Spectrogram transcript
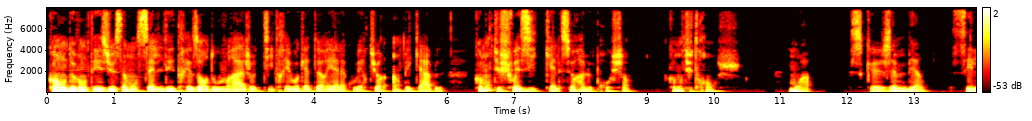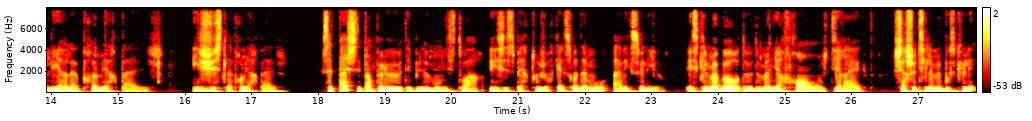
quand devant tes yeux s'amoncellent des trésors d'ouvrages au titre évocateur et à la couverture impeccable, comment tu choisis quel sera le prochain? Comment tu tranches? Moi, ce que j'aime bien, c'est lire la première page. Et juste la première page. Cette page, c'est un peu le début de mon histoire, et j'espère toujours qu'elle soit d'amour avec ce livre. Est-ce qu'il m'aborde de manière franche, directe? Cherche-t-il à me bousculer?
